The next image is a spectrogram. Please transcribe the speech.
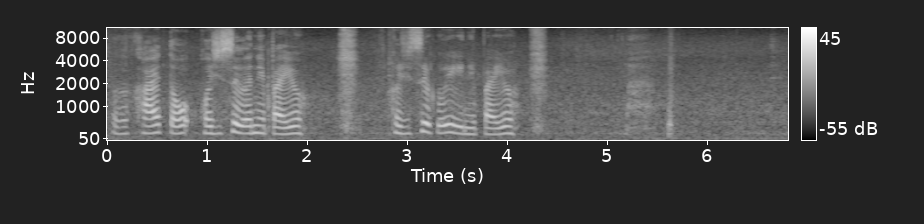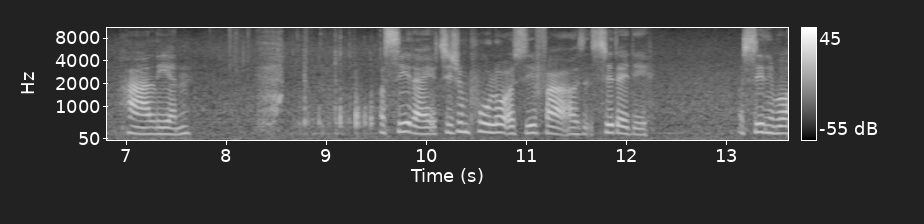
แล้วก็ขายโต๊ะคอยซื้ออันนี้ไปอยู่คอยซื้อเก้าอี้นี่ไปอยู่หาเหรียญเอาสีใดสีชมพูหรือเอาสีฟ้าเอาสีใดดีเอาสีนี่บ่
